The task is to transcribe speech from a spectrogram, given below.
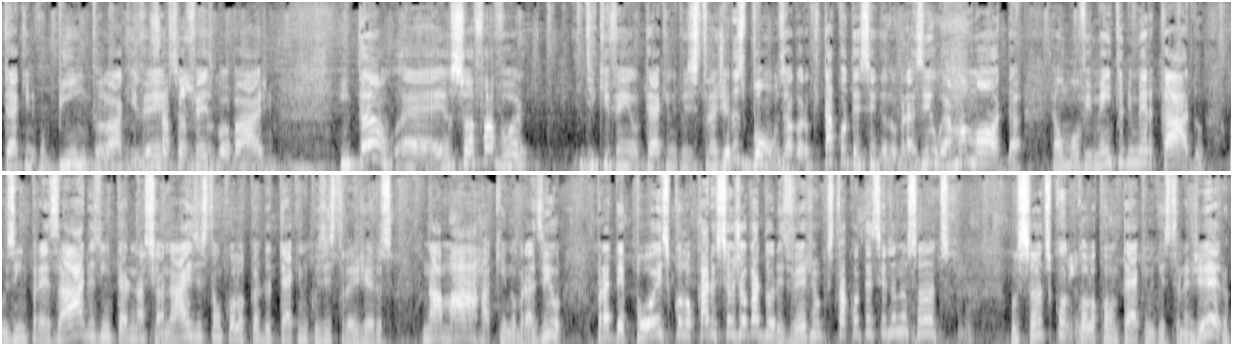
técnico Pinto lá que veio, só fez bobagem. Então, é, eu sou a favor de que venham técnicos estrangeiros bons. Agora, o que está acontecendo no Brasil é uma moda, é um movimento de mercado. Os empresários internacionais estão colocando técnicos estrangeiros na marra aqui no Brasil para depois colocar os seus jogadores. Vejam o que está acontecendo no Santos. O Santos co- colocou um técnico estrangeiro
